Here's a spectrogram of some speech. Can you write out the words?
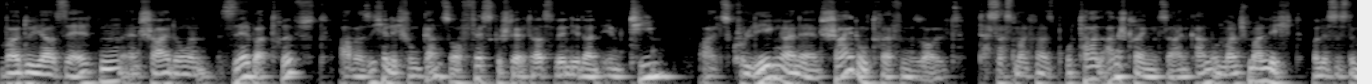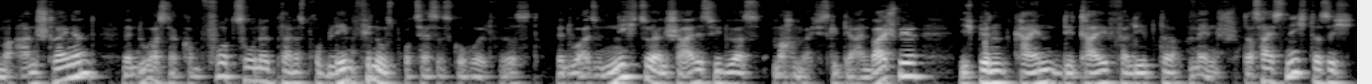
Weil du ja selten Entscheidungen selber triffst, aber sicherlich schon ganz oft festgestellt hast, wenn ihr dann im Team als Kollegen eine Entscheidung treffen sollt, dass das manchmal brutal anstrengend sein kann und manchmal nicht. Und es ist immer anstrengend, wenn du aus der Komfortzone deines Problemfindungsprozesses geholt wirst wenn du also nicht so entscheidest, wie du das machen möchtest. Es gibt dir ein Beispiel. Ich bin kein detailverliebter Mensch. Das heißt nicht, dass ich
